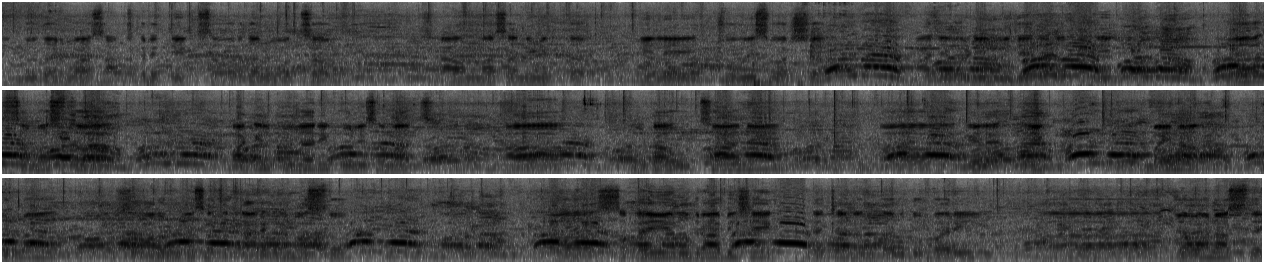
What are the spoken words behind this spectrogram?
हिंदू धर्म सांस्कृतिक संवर्धन महोत्सव श्रावण मासानिमित्त गेले चोवीस वर्ष माझे वडील विजयदादा पाटील व समस्त पाटील पुजारी कोली समाज हा मोठा उत्साहाने गेल्या एक महिना पूर्ण श्रावण मासाचा कार्यक्रम असतो. सकाळी रुद्राभिषेक त्याच्यानंतर दुपारी जेवण असते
